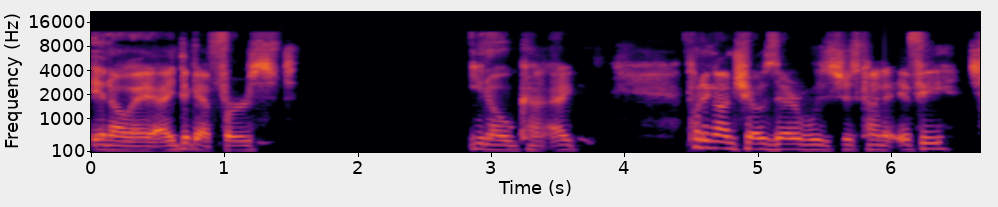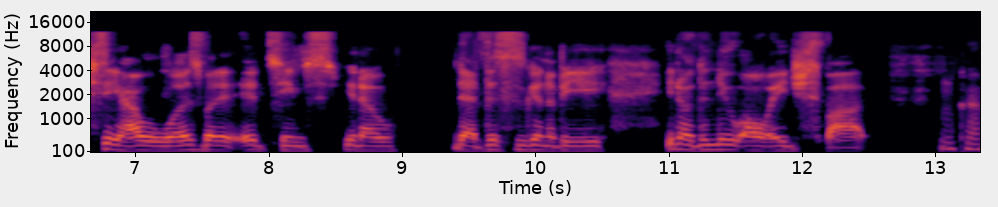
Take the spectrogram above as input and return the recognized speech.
you know i, I think at first you know i putting on shows there was just kind of iffy to see how it was but it, it seems you know that this is going to be, you know, the new all age spot. Okay.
